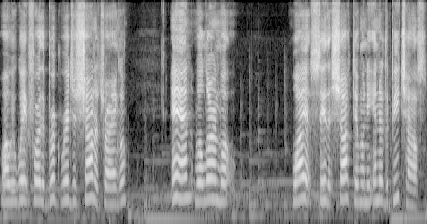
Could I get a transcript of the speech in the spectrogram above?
While we wait for the Brooke Ridges Shauna Triangle, and we'll learn what Wyatt said that shocked him when he entered the beach house.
